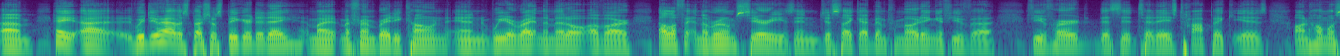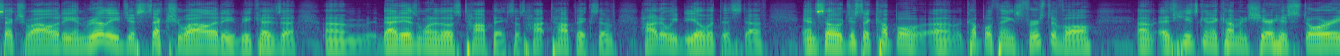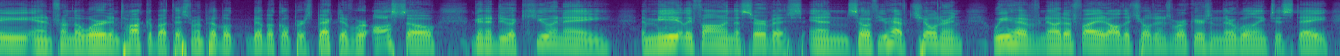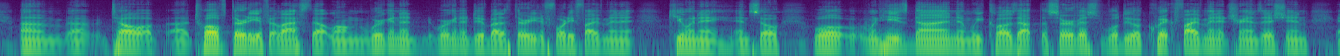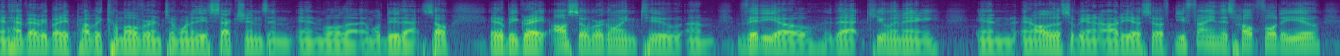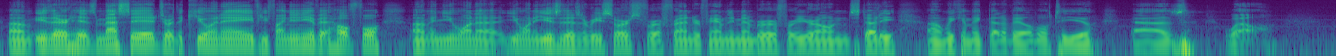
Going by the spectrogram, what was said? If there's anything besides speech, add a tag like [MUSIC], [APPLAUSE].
Um, hey, uh, we do have a special speaker today, my, my friend Brady Cohn, and we are right in the middle of our Elephant in the Room series. And just like I've been promoting, if you've uh, if you've heard this, is, today's topic is on homosexuality and really just sexuality, because uh, um, that is one of those topics, those hot topics of how do we deal with this stuff. And so, just a couple uh, a couple things. First of all um, as he's going to come and share his story and from the word and talk about this from a biblical perspective we're also going to do a q&a immediately following the service. And so if you have children we have notified all the children's workers and they're willing to stay um, uh, till uh, 12.30 if it lasts that long. We're going to we're going to do about a 30 to 45 minute Q&A. And so we'll when he's done and we close out the service, we'll do a quick 5-minute transition and have everybody probably come over into one of these sections and and we'll uh, and we'll do that. So it'll be great. Also, we're going to um, video that Q&A and, and all of this will be on audio. So if you find this helpful to you, um, either his message or the Q&A, if you find any of it helpful um, and you want to you wanna use it as a resource for a friend or family member or for your own study, um, we can make that available to you as well.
